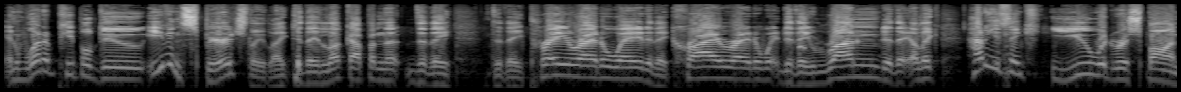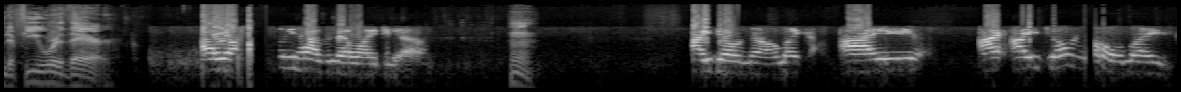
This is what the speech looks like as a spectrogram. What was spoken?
and what do people do even spiritually? Like do they look up and the, do they do they pray right away? Do they cry right away? Do they run? Do they like how do you think you would respond if you were there? I honestly have no idea. Hmm. I don't know. Like I I I don't know. Like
